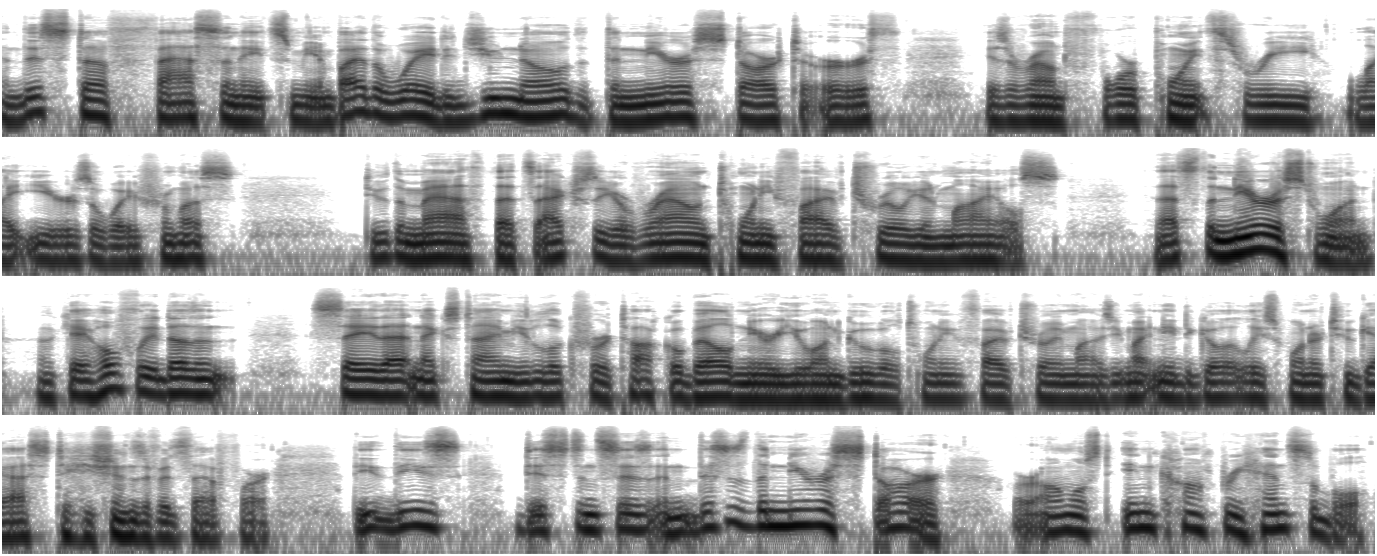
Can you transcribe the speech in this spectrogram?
And this stuff fascinates me. And by the way, did you know that the nearest star to Earth is around 4.3 light years away from us? Do the math, that's actually around 25 trillion miles. That's the nearest one. Okay, hopefully it doesn't say that next time you look for a Taco Bell near you on Google, 25 trillion miles. You might need to go at least one or two gas stations if it's that far. These distances, and this is the nearest star, are almost incomprehensible.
